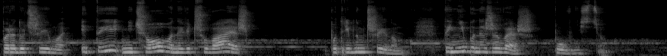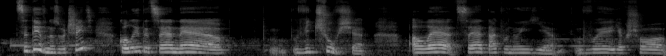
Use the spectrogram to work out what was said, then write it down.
перед очима, і ти нічого не відчуваєш потрібним чином. Ти ніби не живеш повністю. Це дивно звучить, коли ти це не відчув ще. Але це так воно і є. Ви, якщо,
